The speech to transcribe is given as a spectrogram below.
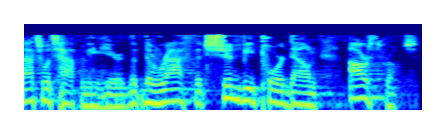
That's what's happening here. The, the, wrath that should be poured down our throats.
